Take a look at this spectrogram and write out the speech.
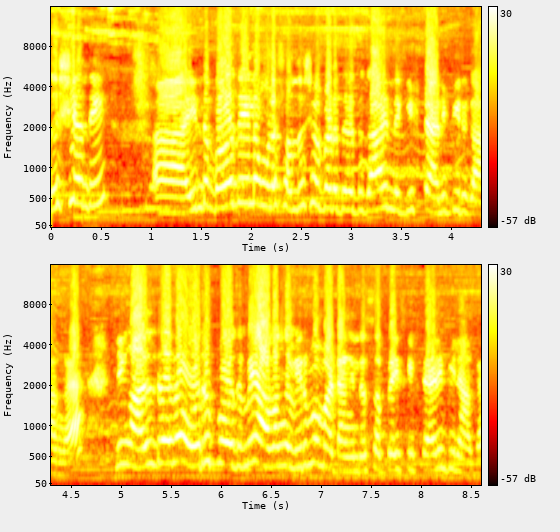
துஷ்யந்தி இந்த பர்த்டேல உங்களை சந்தோஷப்படுத்துறதுக்காக இந்த கிஃப்ட் அனுப்பியிருக்காங்க. நீங்க அழுறத ஒருபோதுமே அவங்க விரும்ப மாட்டாங்க இந்த சர்ப்ரைஸ் கிஃப்ட் அனுப்பினாங்க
